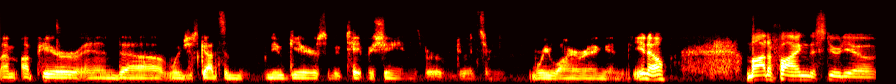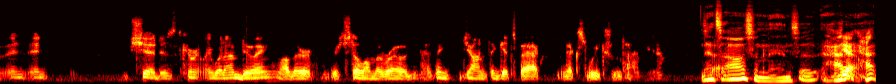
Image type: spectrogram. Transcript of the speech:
I'm up here and uh, we just got some new gear, some new tape machines. We're doing some rewiring and you know modifying the studio and, and shit is currently what I'm doing while they're they're still on the road. I think Jonathan gets back next week sometime. You know. That's So- awesome, man. So how, Yeah. did, how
